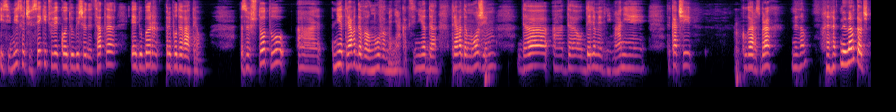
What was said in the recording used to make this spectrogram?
И си мисля, че всеки човек, който обича децата, е добър преподавател. Защото а, ние трябва да вълнуваме някакси. Ние да, трябва да можем да, а, да отделяме внимание. Така че, кога разбрах, Не знам. не знам точно.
